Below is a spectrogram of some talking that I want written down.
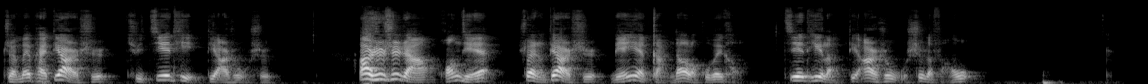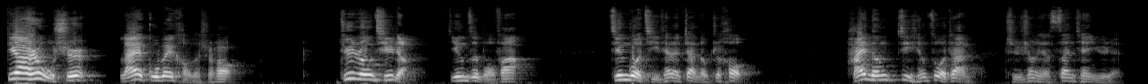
准备派第二师去接替第二十五师。二师师长黄杰率领第二师连夜赶到了古北口，接替了第二十五师的防务。第二十五师。来古北口的时候，军容齐整，英姿勃发。经过几天的战斗之后，还能进行作战的只剩下三千余人。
